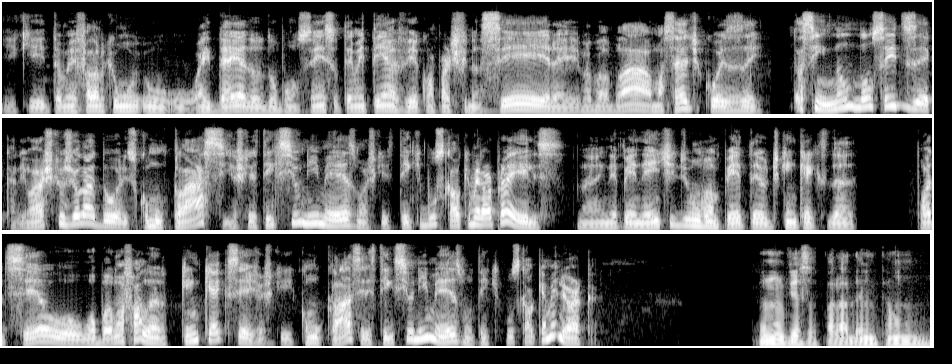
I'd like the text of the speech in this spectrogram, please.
E que também falaram que o- o- a ideia do, do bom senso também tem a ver com a parte financeira e blá blá blá, uma série de coisas aí. Assim, não, não sei dizer, cara. Eu acho que os jogadores, como classe, acho que eles têm que se unir mesmo. Acho que eles têm que buscar o que é melhor pra eles. Né? Independente de um Vampeta ou de quem quer que. Da, pode ser o, Obama falando. Quem quer que seja. Acho que, como classe, eles têm que se unir mesmo. Tem que buscar o que é melhor, cara. Eu não vi essa parada aí, então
